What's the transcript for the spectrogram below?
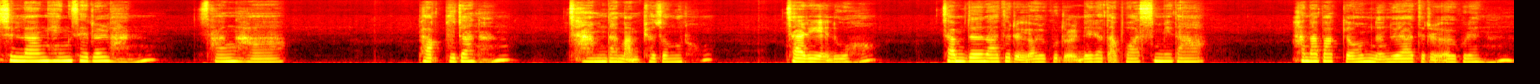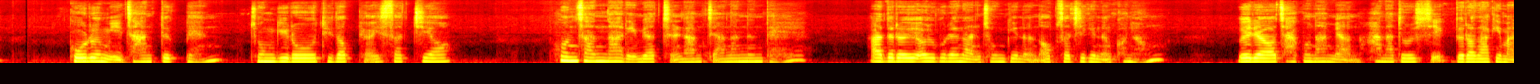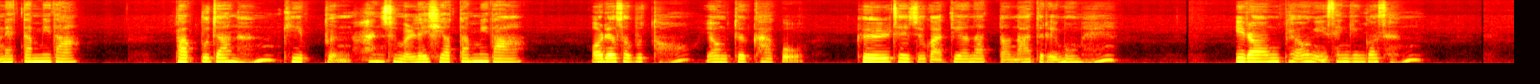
신랑 행세를 한 상하. 박 부자는 참담한 표정으로 자리에 누워 잠든 아들의 얼굴을 내려다 보았습니다. 하나밖에 없는 외아들의 얼굴에는 고름이 잔뜩 뺀 종기로 뒤덮여 있었지요. 혼산 날이 며칠 남지 않았는데 아들의 얼굴에 난 종기는 없어지기는커녕 외려 자고 나면 하나둘씩 늘어나기만 했답니다. 박 부자는 깊은 한숨을 내쉬었답니다. 어려서부터 영특하고 글 재주가 뛰어났던 아들의 몸에 이런 병이 생긴 것은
